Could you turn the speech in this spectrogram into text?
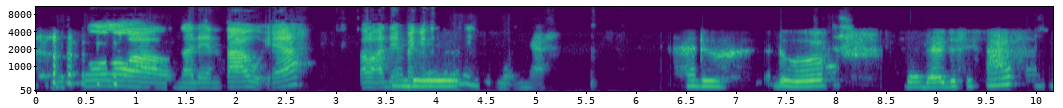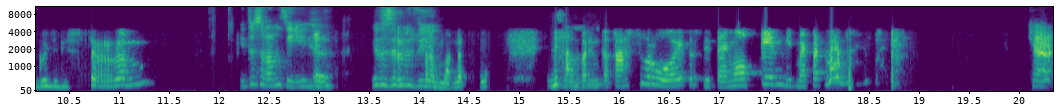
betul. Nggak ada yang tahu ya. Kalau ada yang pengen ditemenin videonya. Aduh, aduh. Dada aja sih Sas. Gue jadi serem. Itu serem sih. Eh. Itu serem sih. serem banget sih disamperin ke kasur woi terus ditengokin dimepet-mepet Kayak,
